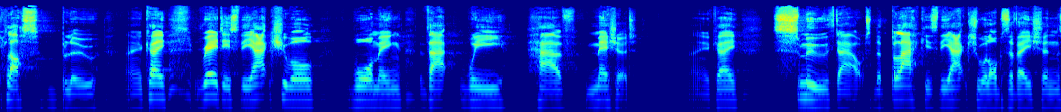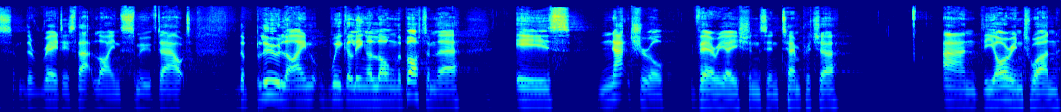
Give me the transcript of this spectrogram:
plus blue. Okay? Red is the actual warming that we have measured. Okay? Smoothed out. The black is the actual observations. The red is that line smoothed out. The blue line wiggling along the bottom there is natural variations in temperature. And the orange one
